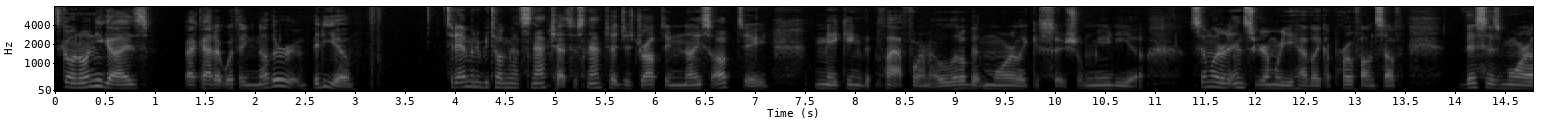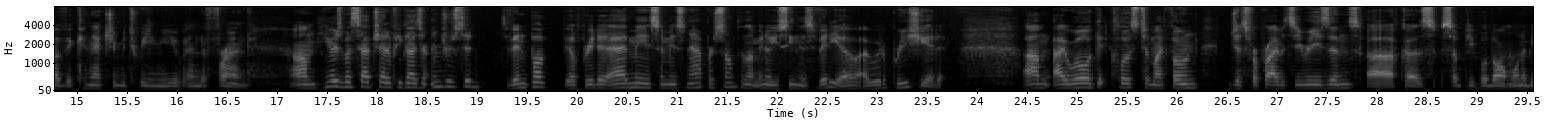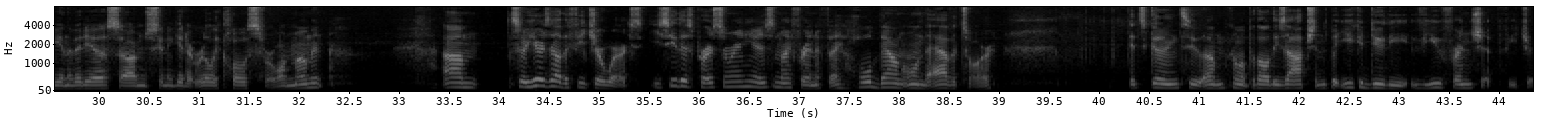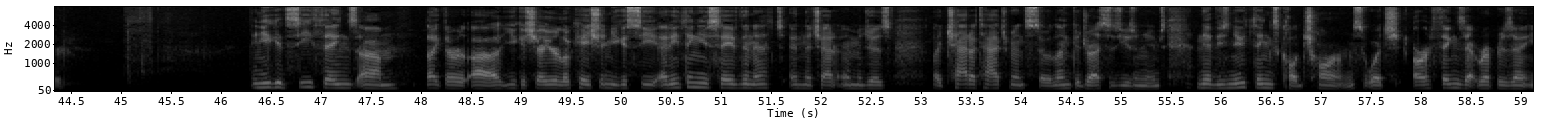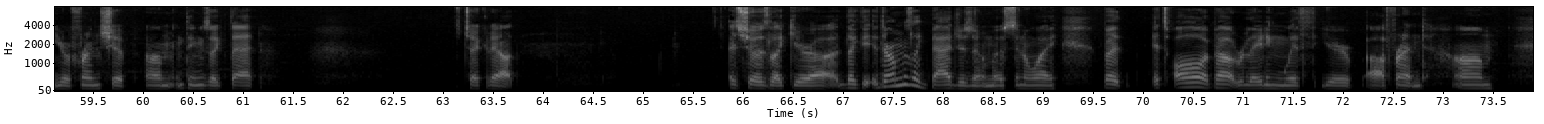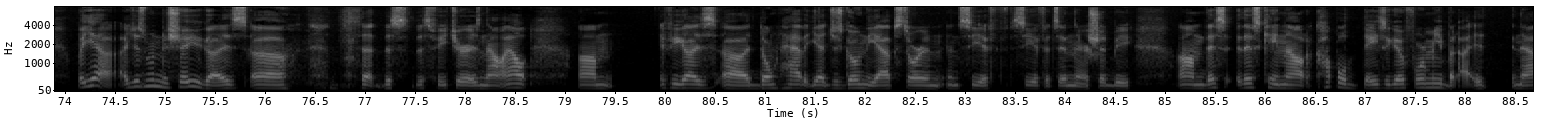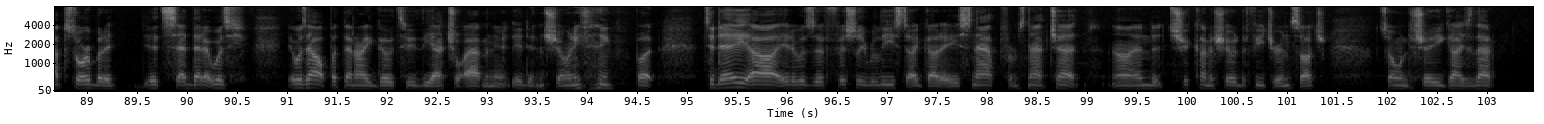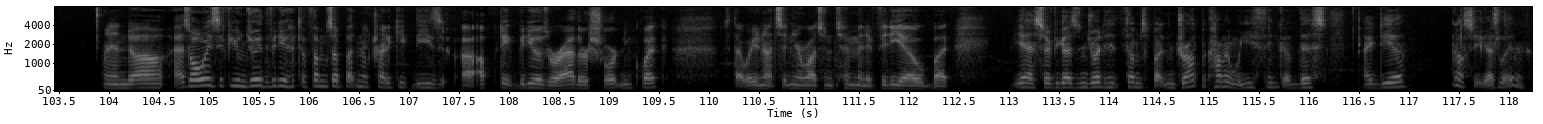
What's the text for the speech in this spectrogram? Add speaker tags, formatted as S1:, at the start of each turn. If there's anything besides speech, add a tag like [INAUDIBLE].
S1: What's going on you guys? Back at it with another video. Today I'm going to be talking about Snapchat. So Snapchat just dropped a nice update making the platform a little bit more like a social media. Similar to Instagram where you have like a profile and stuff. This is more of a connection between you and a friend. Um, here's my Snapchat if you guys are interested. It's Vinpuc. Feel free to add me, send me a snap or something. Let me know you've seen this video. I would appreciate it. Um, I will get close to my phone just for privacy reasons, because uh, some people don't want to be in the video, so I'm just going to get it really close for one moment. Um, so here's how the feature works. You see this person right here? This is my friend. If I hold down on the avatar, it's going to um, come up with all these options, but you could do the view friendship feature. And you could see things, um, like there, uh, you can share your location. You can see anything you saved in it in the chat images, like chat attachments, so link addresses, usernames, and they have these new things called charms, which are things that represent your friendship um, and things like that. Let's check it out. It shows like your uh, like the, they're almost like badges almost in a way, but it's all about relating with your uh, friend. Um, but yeah, I just wanted to show you guys uh, [LAUGHS] that this this feature is now out. Um, if you guys uh, don't have it yet, just go in the App Store and, and see if see if it's in there. Should be. Um, this this came out a couple days ago for me, but I, it, in the App Store, but it it said that it was it was out. But then I go to the actual app and it, it didn't show [LAUGHS] anything. But today uh, it was officially released. I got a snap from Snapchat, uh, and it kind of showed the feature and such. So I wanted to show you guys that. And uh, as always, if you enjoyed the video, hit the thumbs up button. I try to keep these uh, update videos rather short and quick, so that way you're not sitting here watching a 10 minute video. But yeah, so if you guys enjoyed, hit the thumbs up button. Drop a comment what you think of this idea, and I'll see you guys later.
